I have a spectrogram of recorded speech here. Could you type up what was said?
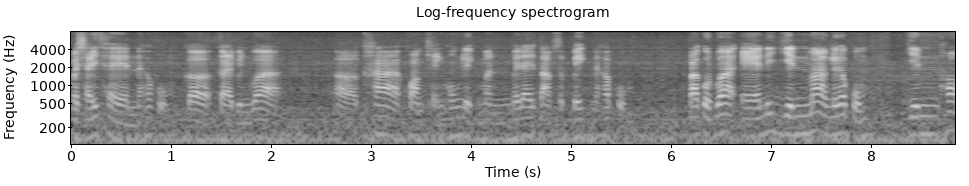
มาใช้แทนนะครับ ผมก็กลายเป็นว่าเอ่อค่าความแข็งของเหล็กมันไม่ได้ตามสเปคนะครับ ผม ปรากฏว่าแอร์นี่เย็นมากเลยครับผม เย็นท่อ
